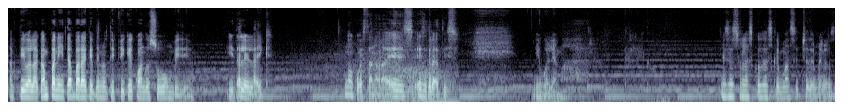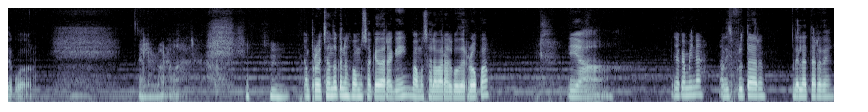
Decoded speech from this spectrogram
Activa la campanita para que te notifique cuando suba un vídeo y dale like. No cuesta nada, es, es gratis. Y huele a mar. Esas son las cosas que más echo de menos de Ecuador. El olor. Aprovechando que nos vamos a quedar aquí, vamos a lavar algo de ropa y a, y a caminar, a disfrutar de la tarde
